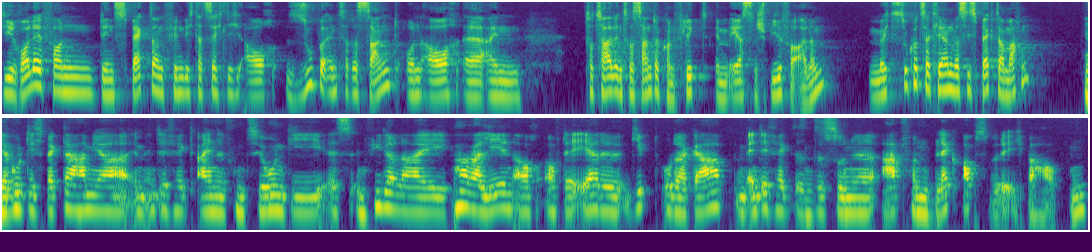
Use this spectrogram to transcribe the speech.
Die Rolle von den Spectern finde ich tatsächlich auch super interessant und auch äh, ein total interessanter Konflikt im ersten Spiel vor allem. Möchtest du kurz erklären, was die Spectre machen? Ja gut, die Spectre haben ja im Endeffekt eine Funktion, die es in vielerlei Parallelen auch auf der Erde gibt oder gab. Im Endeffekt sind es so eine Art von Black Ops, würde ich behaupten.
